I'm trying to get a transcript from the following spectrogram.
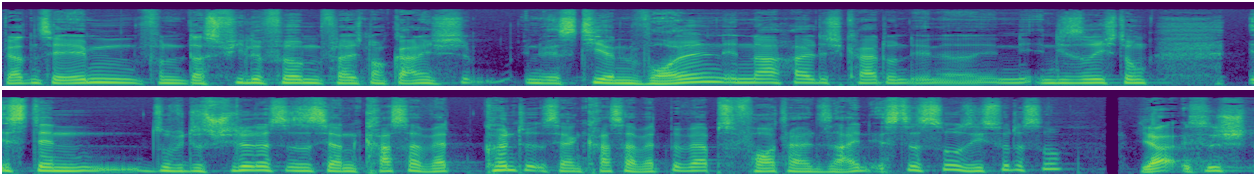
Wir hatten es ja eben von, dass viele Firmen vielleicht noch gar nicht investieren wollen in Nachhaltigkeit und in, in, in diese Richtung. Ist denn, so wie du es schilderst, ist es ja ein krasser Wett, könnte es ja ein krasser Wettbewerbsvorteil sein? Ist das so? Siehst du das so? Ja, es ist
